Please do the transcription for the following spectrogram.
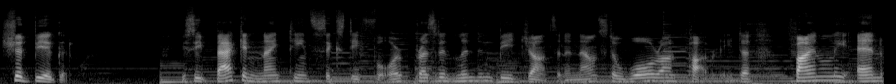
Should be a good one. You see, back in 1964, President Lyndon B. Johnson announced a war on poverty to finally end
